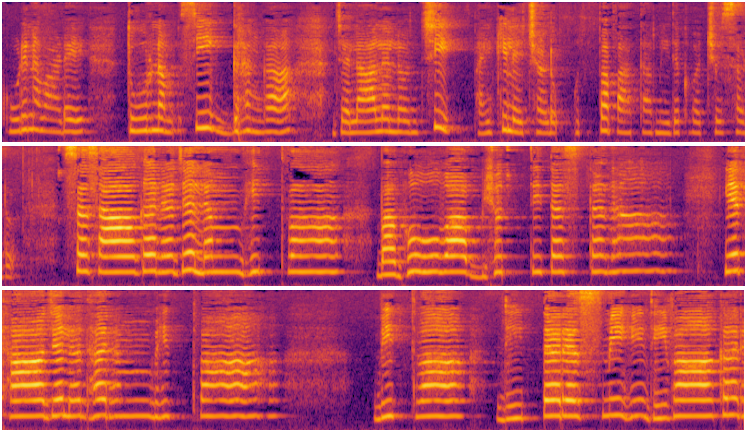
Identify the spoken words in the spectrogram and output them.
కూడినవాడే తూర్ణం శీఘ్రంగా జలాలలోంచి పైకి లేచాడు. ఉత్పపాత మీదకు వచ్చేసాడు ససాగర జలం భిత్వా బభూవాభ్యుత్తితస్తదా యథా జలధరం భిత్వా భిత్వా దీప్తరశ్మి దివాకర.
